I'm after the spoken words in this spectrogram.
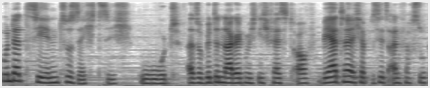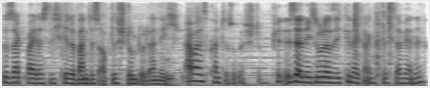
110 zu 60. Gut. Also bitte nagelt mich nicht fest auf Werte. Ich habe das jetzt einfach so gesagt, weil das nicht relevant ist, ob das stimmt oder nicht. Aber es könnte sogar stimmen. Ist ja nicht so, dass ich Kinderkrankenschwester wäre, ne?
